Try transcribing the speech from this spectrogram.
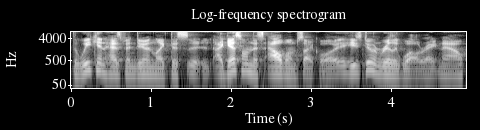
the Weeknd has been doing like this. Uh, I guess on this album cycle, he's doing really well right now.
